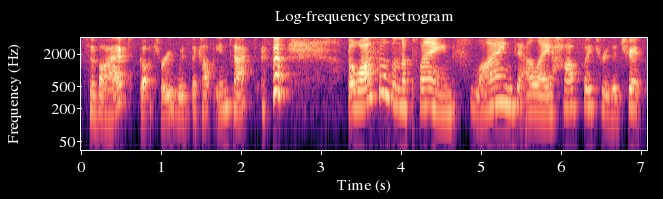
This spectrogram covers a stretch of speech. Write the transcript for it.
Survived, got through with the cup intact. but whilst I was on the plane flying to LA halfway through the trip,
